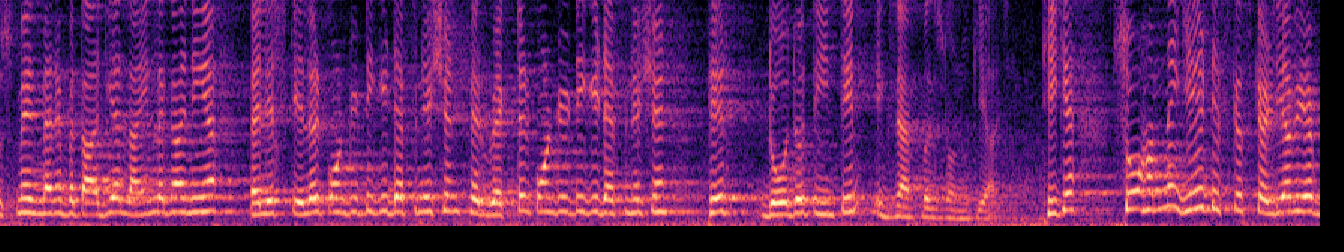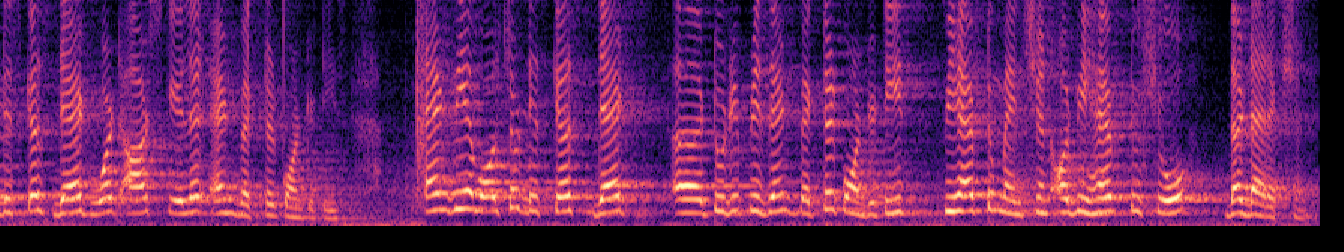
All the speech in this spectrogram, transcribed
उसमें मैंने बता दिया लाइन लगानी है पहले स्केलर क्वांटिटी की डेफिनेशन फिर वेक्टर क्वांटिटी की डेफिनेशन फिर दो दो तीन तीन एग्जाम्पल्स दोनों की आ जाए। ठीक है? सो so, हमने ये डिस्कस कर लिया। We have discuss that what are scalar and vector quantities and we have also discuss that to represent vector quantities we have to mention और we have to show the direction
